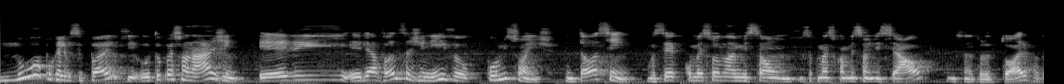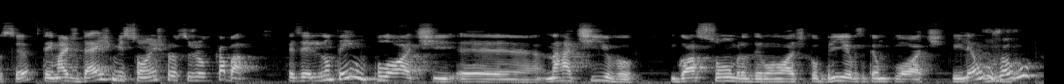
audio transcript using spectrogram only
No Apocalipse Punk, o teu personagem, ele, ele avança de nível por missões. Então, assim, você começou na missão, você começa com a missão inicial, missão introdutória para você. Tem mais 10 missões para o seu jogo acabar. Quer dizer, ele não tem um plot é, narrativo igual a sombra do Demon Lord, que obriga você a ter um plot. Ele é um uhum. jogo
